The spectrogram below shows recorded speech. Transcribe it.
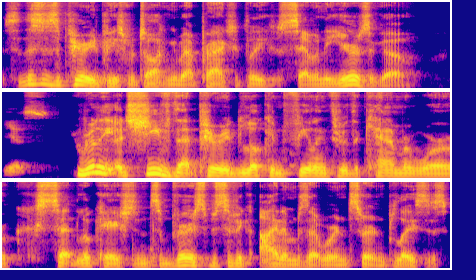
So this is a period piece we're talking about practically 70 years ago. Yes. You really achieved that period look and feeling through the camera work, set location, some very specific items that were in certain places.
